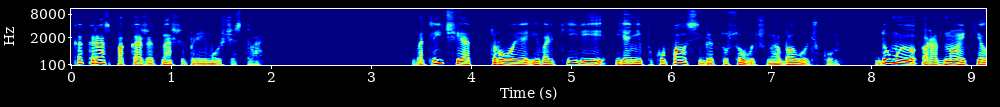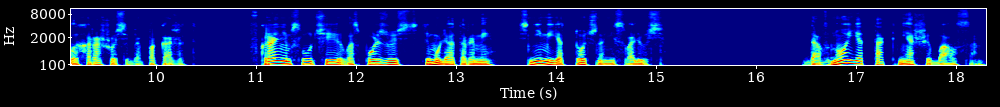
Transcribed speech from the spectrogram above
как раз покажет наши преимущества. В отличие от Троя и Валькирии, я не покупал себе тусовочную оболочку. Думаю, родное тело хорошо себя покажет. В крайнем случае воспользуюсь стимуляторами. С ними я точно не свалюсь. Давно я так не ошибался.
